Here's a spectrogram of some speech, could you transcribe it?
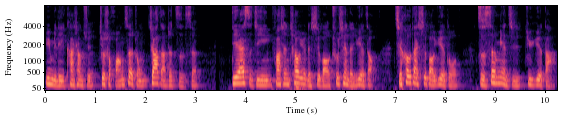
玉米粒看上去就是黄色中夹杂着紫色，DS 基因发生跳跃的细胞出现的越早，其后代细胞越多，紫色面积就越大。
